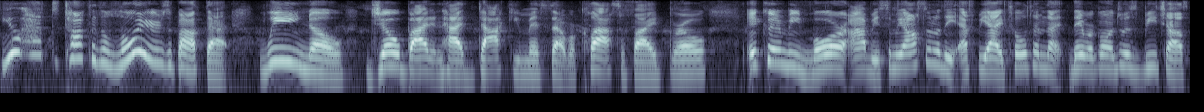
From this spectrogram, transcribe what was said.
you have to talk to the lawyers about that. We know Joe Biden had documents that were classified, bro. It couldn't be more obvious. And we also know the FBI told him that they were going to his beach house,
